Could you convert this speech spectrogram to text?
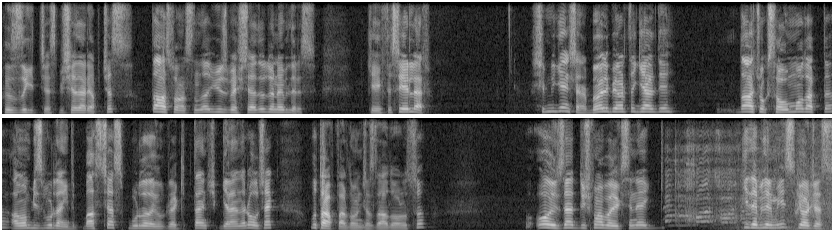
hızlı gideceğiz, bir şeyler yapacağız. Daha sonrasında 105'lerde dönebiliriz. Keyifli seyirler. Şimdi gençler böyle bir harita geldi. Daha çok savunma odaklı ama biz buradan gidip basacağız. Burada da rakipten gelenler olacak. Bu taraflarda oynayacağız daha doğrusu. O yüzden düşman bölgesine gidebilir miyiz göreceğiz.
